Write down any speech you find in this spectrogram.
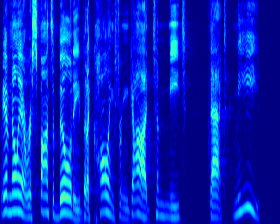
we have not only a responsibility, but a calling from God to meet that need.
